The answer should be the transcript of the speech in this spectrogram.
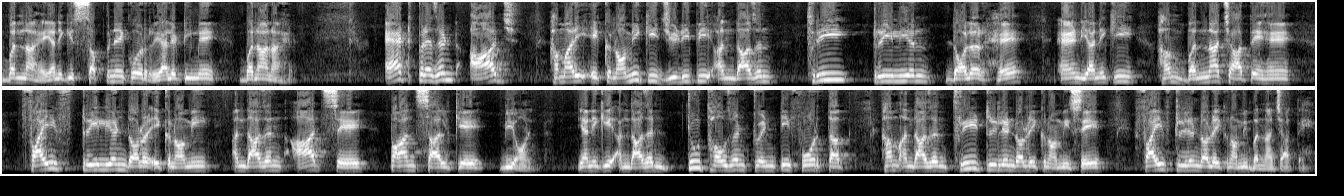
बनना है, यानी कि सपने को रियलिटी में बनाना है। एट प्रेजेंट आज हमारी इकोनॉमी की जीडीपी अंदाजन थ्री ट्रिलियन डॉलर है एंड यानी कि हम बनना चाहते हैं फाइव ट्रिलियन डॉलर इकोनॉमी अंदाजन आज से पाँच साल के बियॉन्ड यानी कि अंदाजन 2024 तक हम अंदाजन थ्री ट्रिलियन डॉलर इकोनॉमी से फाइव ट्रिलियन डॉलर इकोनॉमी बनना चाहते हैं.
